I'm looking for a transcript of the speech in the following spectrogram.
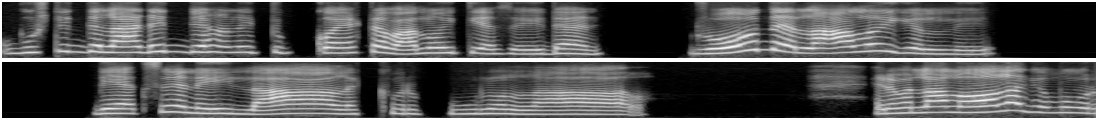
গোষ্ঠীর দিয়ে লাড়ের দিয়ে এখন একটু কয়েকটা ভালো হইতে আছে এই দেন, রোদে লাল হয়ে গেলে। দেখছেন এই লাল, একেবারে পুরো লাল। লাল হওয়া লাগে, মোর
